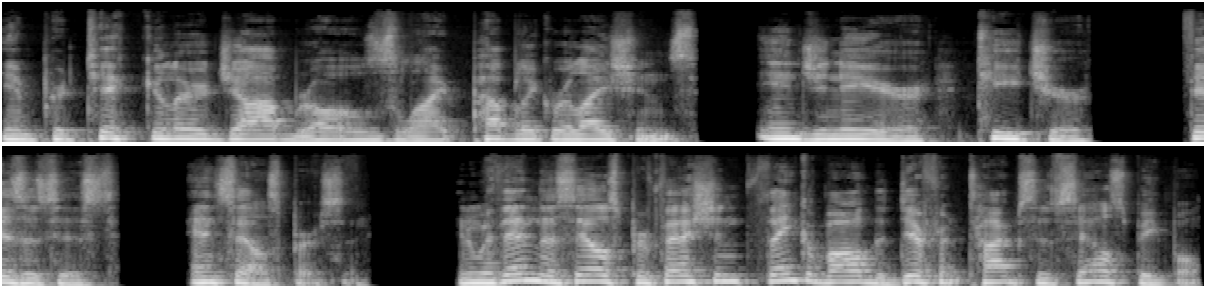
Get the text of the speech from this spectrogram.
in particular job roles like public relations, engineer, teacher, physicist, and salesperson. And within the sales profession, think of all the different types of salespeople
